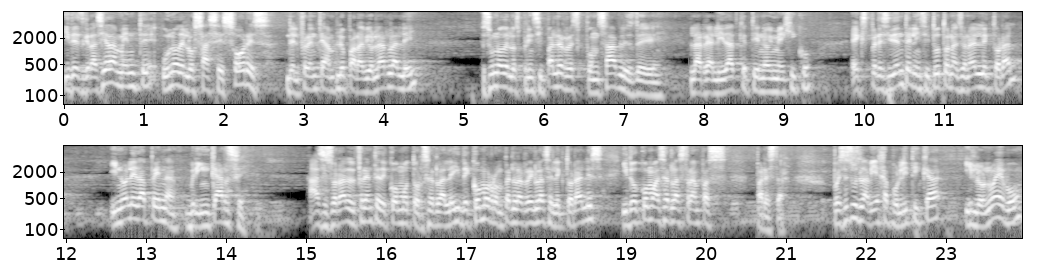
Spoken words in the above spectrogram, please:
y desgraciadamente uno de los asesores del Frente Amplio para violar la ley es uno de los principales responsables de la realidad que tiene hoy México, expresidente del Instituto Nacional Electoral, y no le da pena brincarse a asesorar al frente de cómo torcer la ley, de cómo romper las reglas electorales y de cómo hacer las trampas para estar. Pues eso es la vieja política y lo nuevo,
